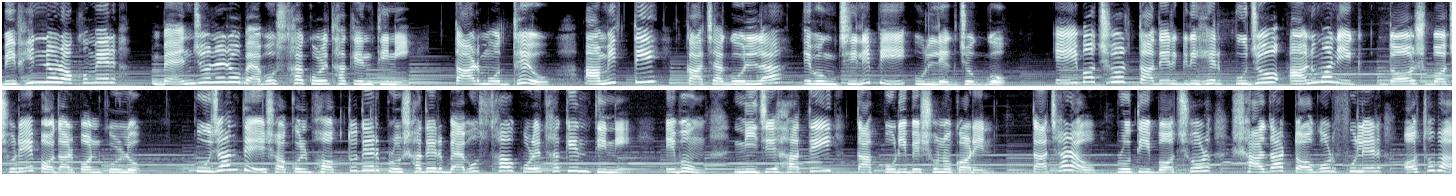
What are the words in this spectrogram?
বিভিন্ন রকমের ব্যঞ্জনেরও ব্যবস্থা করে থাকেন তিনি। তার মধ্যেও আমিত্তি, কাঁচাগোল্লা এবং জিলিপি উল্লেখযোগ্য। এই বছর তাদের গৃহের পুজো আনুমানিক দশ বছরে পদার্পণ করল। পূজান্তে সকল ভক্তদের প্রসাদের ব্যবস্থাও করে থাকেন তিনি এবং নিজে হাতেই তা পরিবেশনও করেন। তাছাড়াও প্রতি বছর সাদা টগর ফুলের অথবা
